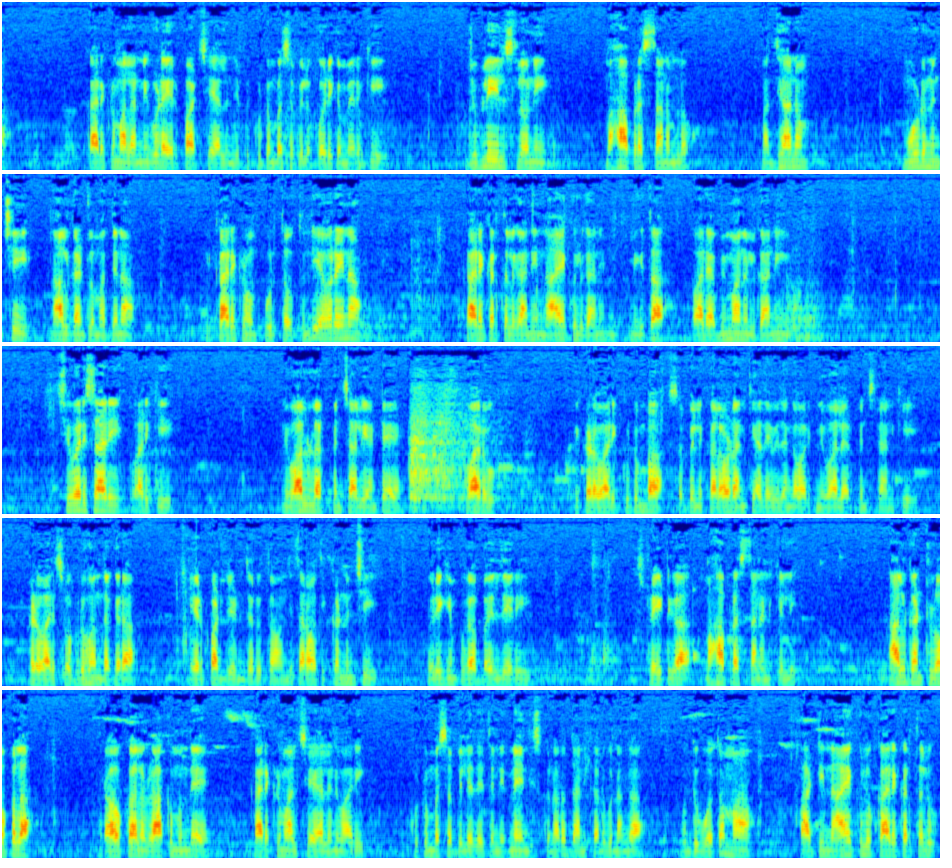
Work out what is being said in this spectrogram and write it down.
కార్యక్రమాలన్నీ కూడా ఏర్పాటు చేయాలని చెప్పి కుటుంబ సభ్యుల కోరిక మేరకి జూబ్లీ హిల్స్లోని మహాప్రస్థానంలో మధ్యాహ్నం మూడు నుంచి నాలుగు గంటల మధ్యన ఈ కార్యక్రమం పూర్తవుతుంది. ఎవరైనా కార్యకర్తలు కానీ నాయకులు కానీ మిగతా వారి అభిమానులు కానీ చివరిసారి వారికి నివాళులు అర్పించాలి అంటే వారు ఇక్కడ వారి కుటుంబ సభ్యుల్ని కలవడానికి అదేవిధంగా వారికి నివాళి అర్పించడానికి ఇక్కడ వారి స్వగృహం దగ్గర ఏర్పాట్లు చేయడం జరుగుతూ ఉంది. తర్వాత ఇక్కడ నుంచి ఊరేగింపుగా బయలుదేరి స్ట్రైట్గా మహాప్రస్థానానికి వెళ్ళి నాలుగు గంటల లోపల రావుకాలం రాకముందే కార్యక్రమాలు చేయాలని వారి కుటుంబ సభ్యులు ఏదైతే నిర్ణయం తీసుకున్నారో దానికి అనుగుణంగా ముందుకు పోతాం. మా పార్టీ నాయకులు కార్యకర్తలు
